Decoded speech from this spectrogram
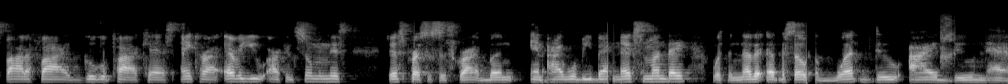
Spotify, Google Podcasts, Anchor, however you are consuming this. Just press the subscribe button, and I will be back next Monday with another episode of What Do I Do Now?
